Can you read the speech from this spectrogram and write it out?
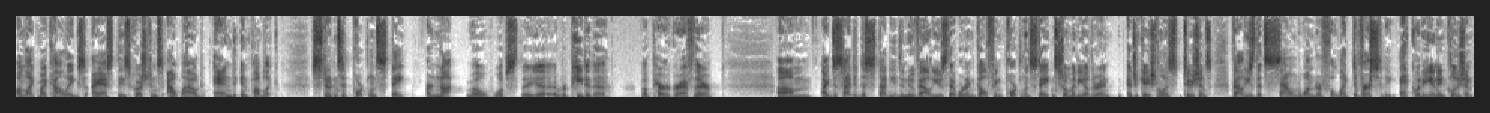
Unlike my colleagues, I asked these questions out loud and in public. Students at Portland State are not, oh, whoops, they uh, repeated a, a paragraph there. Um, I decided to study the new values that were engulfing Portland State and so many other en- educational institutions. Values that sound wonderful, like diversity, equity, and inclusion,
